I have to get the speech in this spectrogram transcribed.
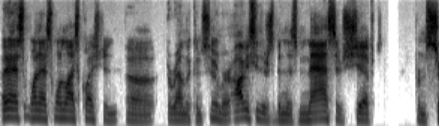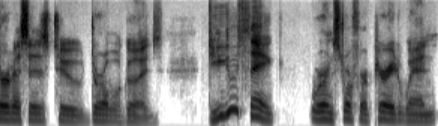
I asked, want to ask one last question uh, around the consumer. Obviously, there's been this massive shift from services to durable goods. Do you think we're in store for a period when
